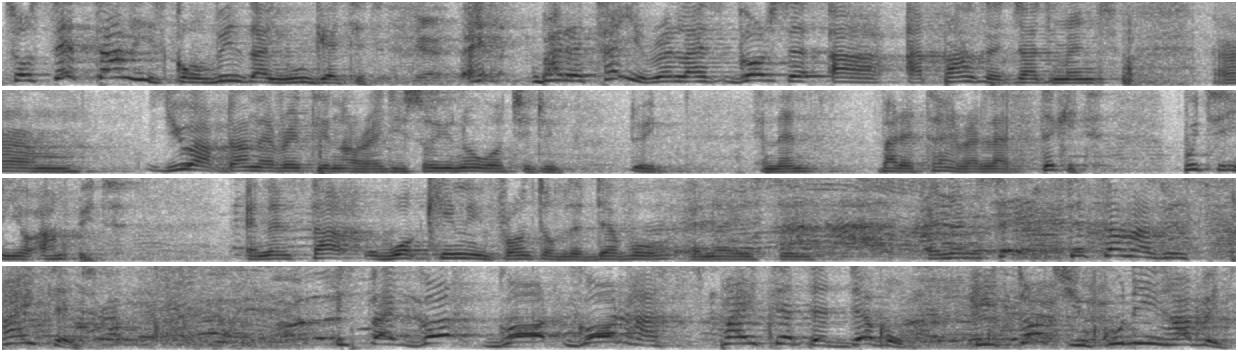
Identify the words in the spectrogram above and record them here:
So Satan is convinced that you won't get it. Yes. And by the time you realize, God said, ah, I passed the judgment. Um, you have done everything already, so you know what to do. Do it. And then by the time you realize, take it, put it in your armpit, and then start walking in front of the devil, and you say, and then say, Satan has been spited. It's like God, God, God has spited the devil. He thought you couldn't have it,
